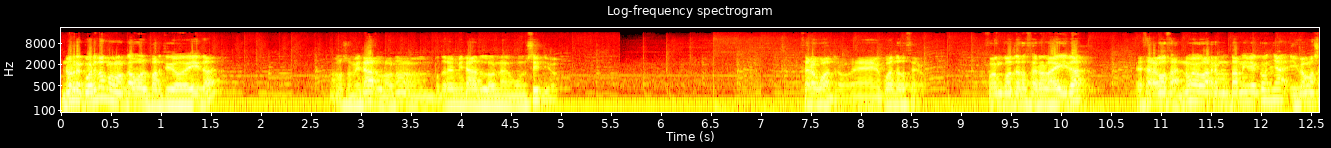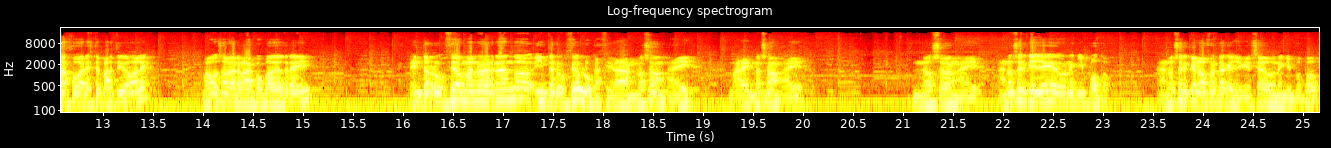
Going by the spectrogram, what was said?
No recuerdo cómo acabó el partido de ida. Vamos a mirarlo, ¿no? Podré mirarlo en algún sitio. 0-4, eh, 4-0. Fue un 4-0 la ida. El Zaragoza no me va a remontar ni de coña y vamos a jugar este partido, ¿vale? Vamos a ver la Copa del Rey. Interrupción Manuel Hernando, interrupción Lucas Zidane. No se van a ir, ¿vale? No se van a ir. No se van a ir. A no ser que llegue de un equipo top. A no ser que la oferta que llegue sea de un equipo top.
